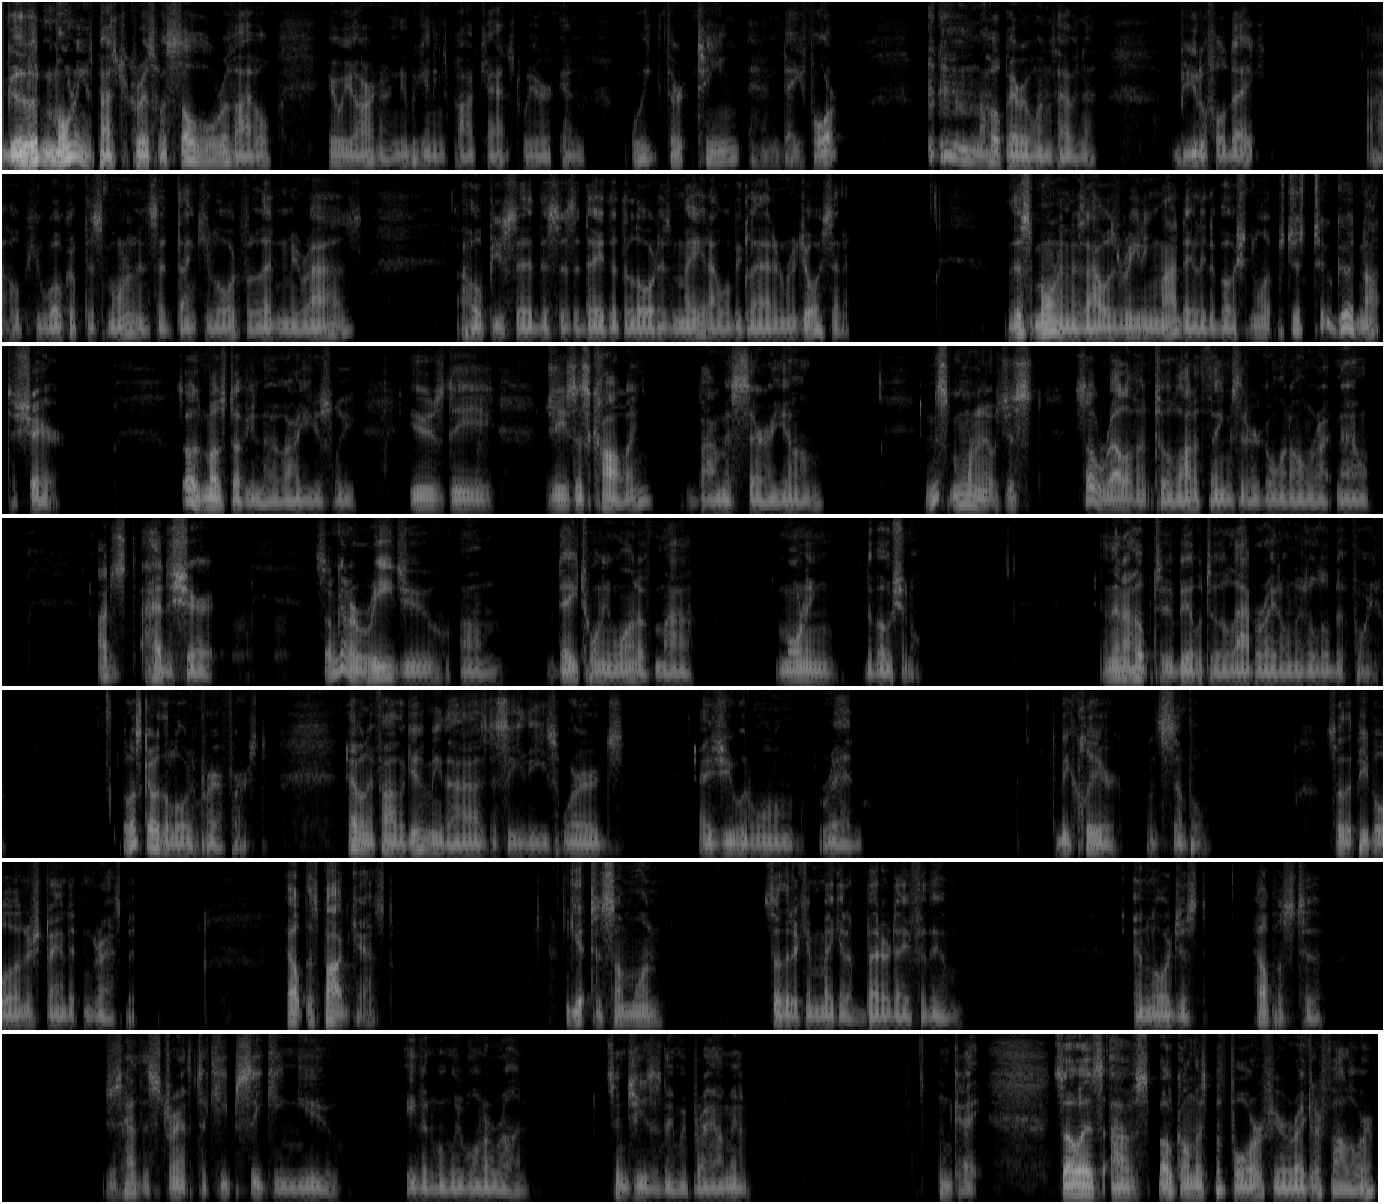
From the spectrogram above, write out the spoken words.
Good morning. It's Pastor Chris with Soul Revival. Here we are in our New Beginnings podcast. We are in week 13 and day four. I hope everyone's having a beautiful day. I hope you woke up this morning and said, Thank you, Lord, for letting me rise. I hope you said, This is a day that the Lord has made. I will be glad and rejoice in it. This morning, as I was reading my daily devotional, it was just too good not to share. So, as most of you know, I usually use the Jesus Calling by Miss Sarah Young. And this morning it was just so relevant to a lot of things that are going on right now. I just had to share it. So I'm going to read you um, day 21 of my morning devotional. And then I hope to be able to elaborate on it a little bit for you. But let's go to the Lord in prayer first. Heavenly Father, give me the eyes to see these words as you would want them read, to be clear and simple, so that people will understand it and grasp it. Help this podcast get to someone so that it can make it a better day for them. And Lord, just help us to just have the strength to keep seeking you even when we want to run. It's in Jesus' name we pray. Amen. Okay. So as I've spoke on this before, if you're a regular follower,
